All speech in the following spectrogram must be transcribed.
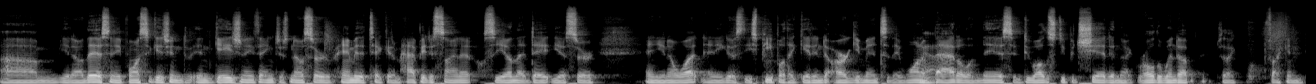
Um, you know this, and if he wants to get you engaged in anything, just no, sir. Hand me the ticket. I'm happy to sign it. I'll see you on that date. Yes, sir. And you know what? And he goes, these people that get into arguments and they want to Yeah. battle and this and do all the stupid shit and like roll the window up. It's like fucking,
